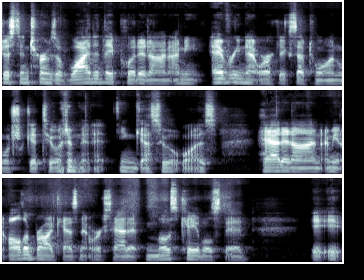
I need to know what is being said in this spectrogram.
Just in terms of why did they put it on? I mean, every network except one, which we'll get to in a minute, you can guess who it was, had it on. I mean, all the broadcast networks had it, most cables did. It, it,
